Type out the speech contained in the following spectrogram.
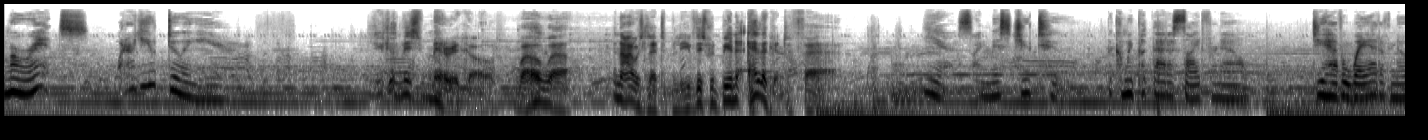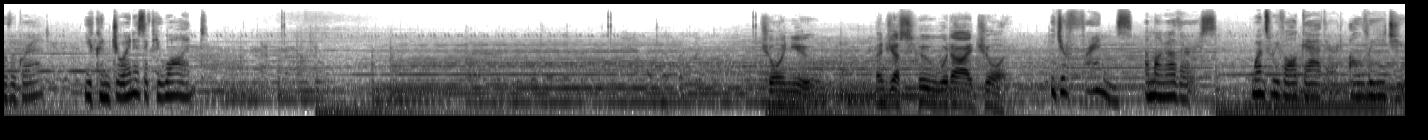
Moritz, what are you doing here? Little Miss Miracle. Well, well. And I was led to believe this would be an elegant affair. Yes, I missed you too. But can we put that aside for now? Do you have a way out of Novigrad? You can join us if you want. Join you? And just who would I join? Your friends, among others. Once we've all gathered, I'll lead you.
